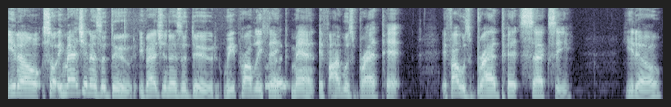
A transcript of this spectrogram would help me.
you know. So imagine as a dude. Imagine as a dude. We probably think, Right. man, if I was Brad Pitt, if I was Brad Pitt sexy, you know,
